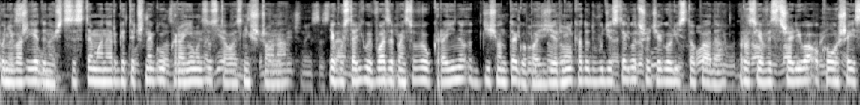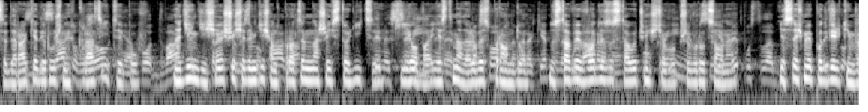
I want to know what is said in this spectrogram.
ponieważ jedność systemu energetycznego Ukrainy została zniszczona. Jak ustaliły władze państwowe Ukrainy od 10 października do 23 listopada, Rosja wystrzeliła około 600 rakiet różnych klas i typów. Na dzień dzisiejszy 70% naszej stolicy, Kijowa, jest nadal bez prądu. Dostawy wody zostały częściowo przywrócone. Jesteśmy pod wielkim wrażeniem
